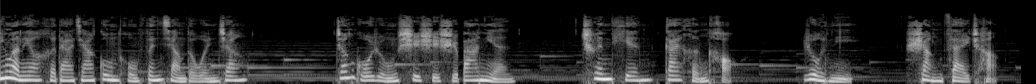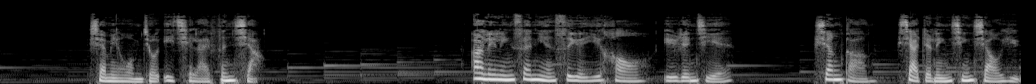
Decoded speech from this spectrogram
今晚呢，要和大家共同分享的文章：张国荣逝世十八年，春天该很好，若你尚在场。下面我们就一起来分享。二零零三年四月一号，愚人节，香港下着零星小雨。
